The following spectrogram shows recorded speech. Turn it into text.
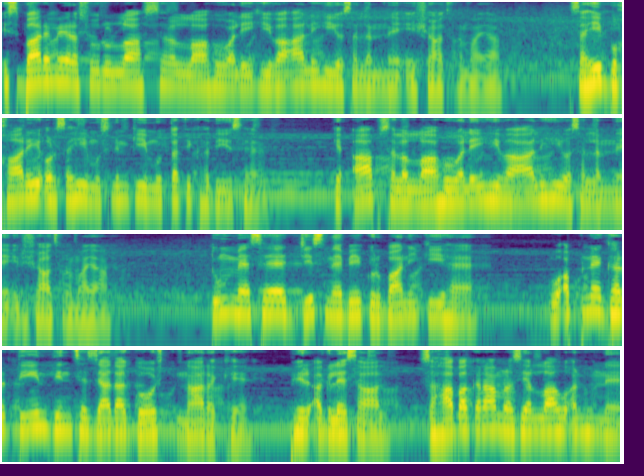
इस बारे में रसूलुल्लाह सल्लल्लाहु अलैहि वसल्लम ने इशाद फरमाया, सही बुखारी और सही मुस्लिम की मुतफिक हदीस है कि आप सल्लल्लाहु अलैहि वसल्लम ने इरशाद फरमाया, तुम में से जिसने भी कुर्बानी की है, वो अपने घर तीन दिन से ज़्यादा गोश्त ना रखे। फिर अगले साल सहाबा कराम रज़ी अल्लाह ने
